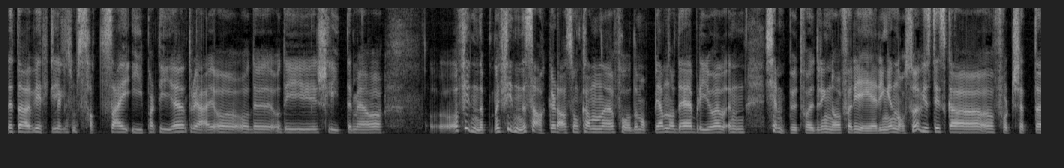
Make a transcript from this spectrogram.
dette har virkelig liksom satt seg i partiet, tror jeg, og, og, det, og de sliter med å å finne, finne, saker da, som kan eh, få dem opp igjen. og Det blir jo en kjempeutfordring nå for regjeringen også, hvis de skal fortsette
